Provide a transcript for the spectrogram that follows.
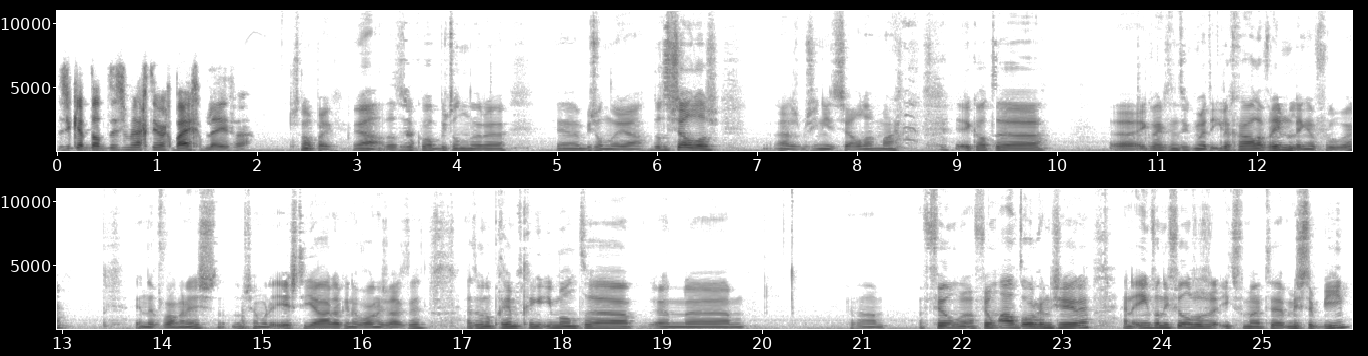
Dus ik heb dat, dit is me echt heel erg bijgebleven. Snap ik. Ja, dat is ook wel bijzonder. eh, ja, bijzonder, ja. Dat is hetzelfde als. Nou, dat is misschien niet hetzelfde, maar ik had. eh, eh, ik werkte natuurlijk met illegale vreemdelingen vroeger. In de gevangenis. Dat was zeg maar de eerste jaar dat ik in de gevangenis werkte. En toen op een gegeven moment ging iemand eh, een, ehm, ehm, een, film, een filmavond organiseren. En een van die films was iets met eh, Mr. Bean.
